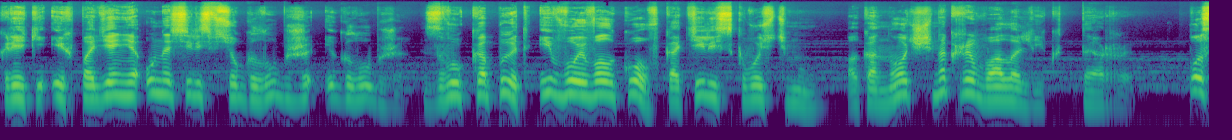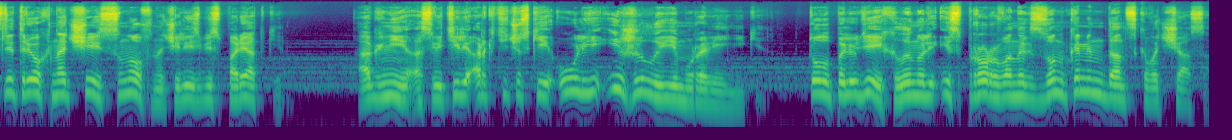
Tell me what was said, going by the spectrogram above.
Крики их падения уносились все глубже и глубже. Звук копыт и вой волков катились сквозь тьму, пока ночь накрывала лик Терры. После трех ночей снов начались беспорядки. Огни осветили арктические ульи и жилые муравейники. Толпы людей хлынули из прорванных зон комендантского часа.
